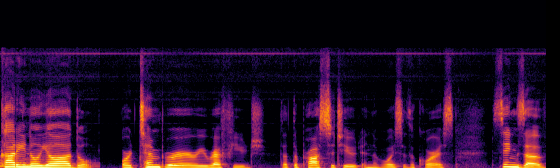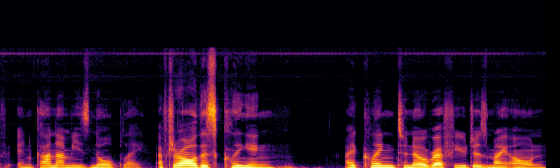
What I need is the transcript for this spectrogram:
kari no yado, or temporary refuge, that the prostitute, in the voice of the chorus, sings of in Kanami's no play. After all this clinging, I cling to no refuge as my own.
